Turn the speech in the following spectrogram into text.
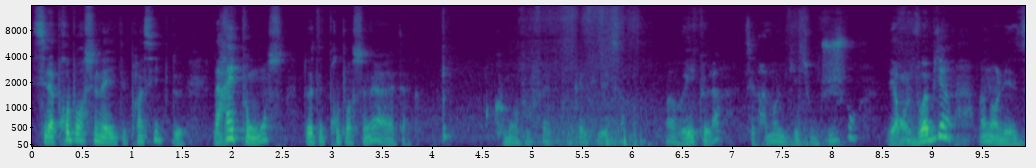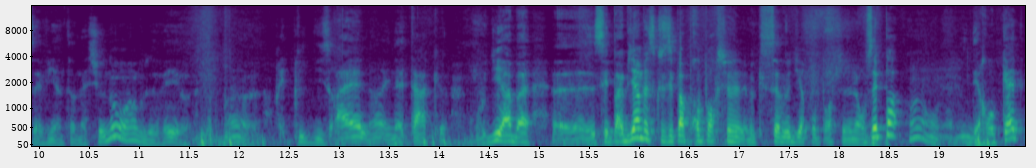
c'est la proportionnalité. Le principe de la réponse doit être proportionnelle à l'attaque. Comment vous faites pour calculer ça? Vous voyez que là, c'est vraiment une question de jugement. D'ailleurs, on le voit bien hein, dans les avis internationaux. Hein, vous avez euh, hein, réplique d'Israël, une attaque. On vous dit ah ben c'est pas bien parce que c'est pas proportionnel. Qu'est-ce que ça veut dire proportionnel? On ne sait pas. on a mis des roquettes.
